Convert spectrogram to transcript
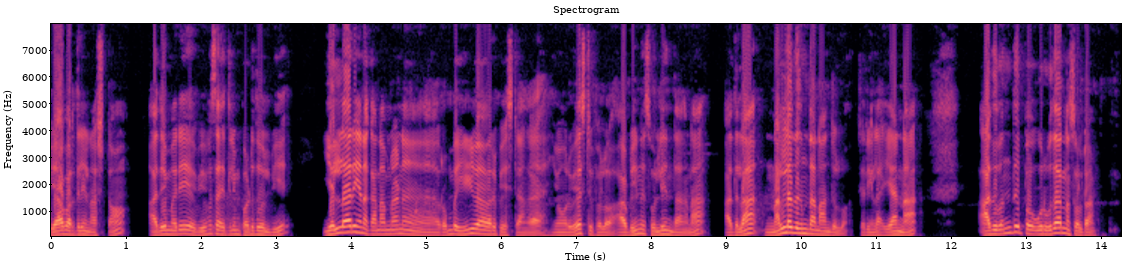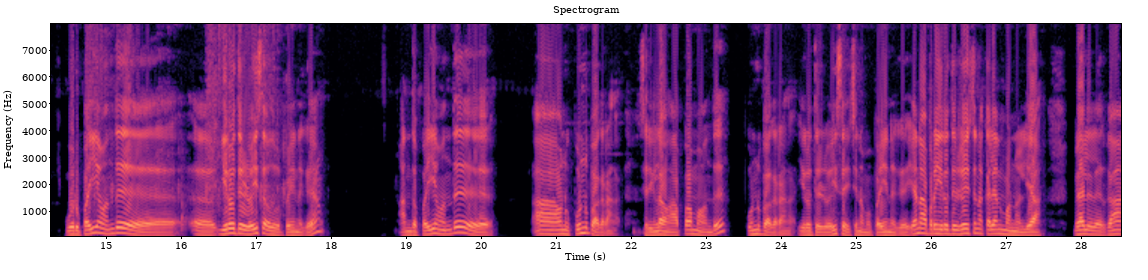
வியாபாரத்துலேயும் நஷ்டம். அதே மாதிரி விவசாயத்துலேயும் படுதோல்வி. எல்லாரும் எனக்கு அண்ணாமனான்னு ரொம்ப இழிவாக வேறு பேசிட்டாங்க. இவன் ஒரு வேஸ்ட்டு ஃபெலோ அப்படின்னு சொல்லியிருந்தாங்கன்னா அதெல்லாம் நல்லதுன்னு தான் நான் சொல்லுவேன். சரிங்களா? ஏன்னா அது வந்து இப்போ ஒரு உதாரணம் சொல்கிறேன் ஒரு பையன் வந்து இருபத்தேழு வயசு ஆகுது ஒரு பையனுக்கு. அந்த பையன் வந்து அவனுக்கு பொண்ணு பார்க்குறாங்க சரிங்களா? அவங்க அப்பா அம்மா வந்து பொண்ணு பார்க்குறாங்க இருபத்தேழு வயசு ஆயிடுச்சு நம்ம பையனுக்கு. ஏன்னா அப்புறம் இருபத்தேழு வயசு நான் கல்யாணம் பண்ணோம் இல்லையா? வேலையில் இருக்கான்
